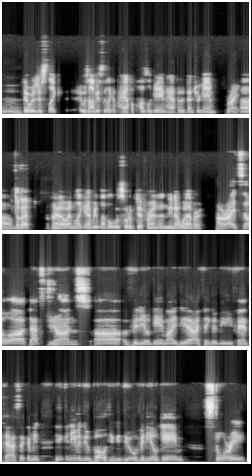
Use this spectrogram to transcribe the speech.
Hmm. there was just like it was obviously like a half a puzzle game, half an adventure game. Right. Um, Okay. Okay. you know, and like every level was sort of different, and you know, whatever. All right, so uh, that's John's uh, video game idea. I think it would be fantastic. I mean, you could even do both. You can do a video game story,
